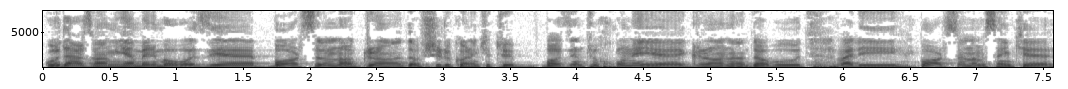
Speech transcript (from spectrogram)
گودرز من میگم بریم با بازی بارسلونا گرانادا. شروع کنیم که توی بازی هم توی خونه گرانادا بود. ولی بارسلونا مثل این که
